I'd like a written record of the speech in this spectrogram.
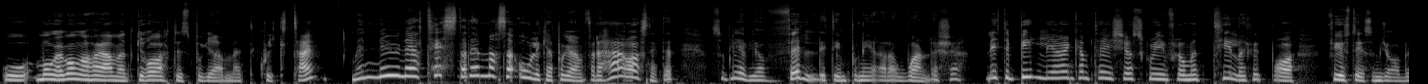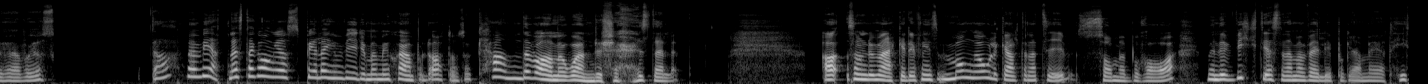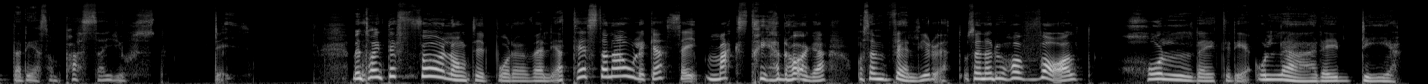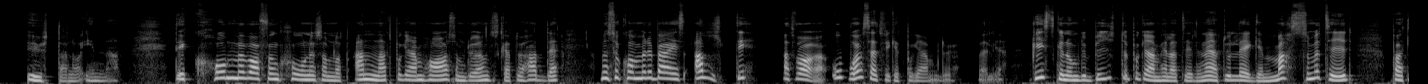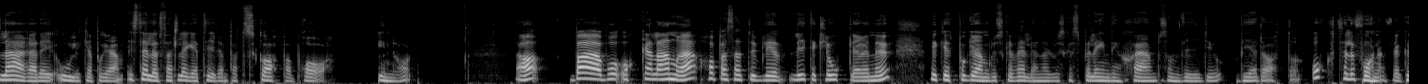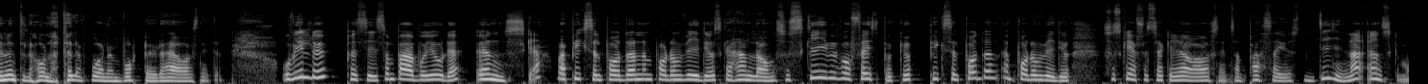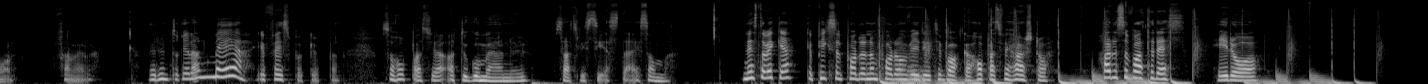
Och många gånger har jag använt gratisprogrammet Quicktime. Men nu när jag testade en massa olika program för det här avsnittet så blev jag väldigt imponerad av Wondershare. Lite billigare än Camtasia och Screenflow men tillräckligt bra för just det som jag behöver. Jag ja, vem vet, nästa gång jag spelar in video med min skärm på datorn så kan det vara med Wondershare istället. Ja, som du märker, det finns många olika alternativ som är bra, men det viktigaste när man väljer program är att hitta det som passar just dig. Men ta inte för lång tid på dig att välja. Testa några olika, säg max tre dagar och sen väljer du ett. Och sen när du har valt, håll dig till det och lär dig det utan och innan. Det kommer vara funktioner som något annat program har som du önskar att du hade, men så kommer det bergis alltid att vara oavsett vilket program du väljer. Risken om du byter program hela tiden är att du lägger massor med tid på att lära dig olika program istället för att lägga tiden på att skapa bra innehåll. Ja, Barbro och alla andra, hoppas att du blev lite klokare nu vilket program du ska välja när du ska spela in din skärm som video via datorn och telefonen, för jag kunde inte hålla telefonen borta ur det här avsnittet. Och vill du, precis som Barbro gjorde, önska vad Pixelpodden, en podd om video, ska handla om så skriv i vår Facebookgrupp Pixelpodden, en podd om video, så ska jag försöka göra avsnitt som passar just dina önskemål framöver. Och är du inte redan med i Facebookgruppen så hoppas jag att du går med nu så att vi ses där i sommar. Nästa vecka är Pixelpodden en podd om video tillbaka. Hoppas vi hörs då. Ha det så bra till dess. Hej då!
